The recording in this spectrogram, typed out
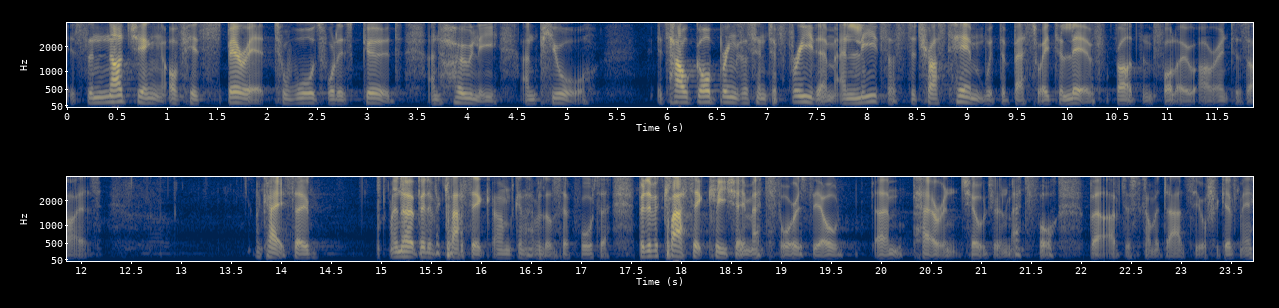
It's the nudging of his spirit towards what is good and holy and pure. It's how God brings us into freedom and leads us to trust him with the best way to live rather than follow our own desires. Okay, so I know a bit of a classic, I'm going to have a little sip of water. A bit of a classic cliche metaphor is the old um, parent children metaphor, but I've just become a dad, so you'll forgive me.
